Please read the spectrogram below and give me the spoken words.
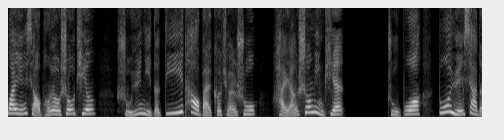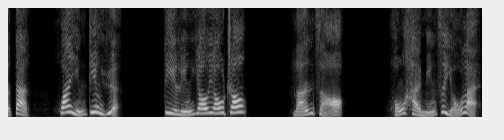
欢迎小朋友收听属于你的第一套百科全书《海洋生命篇》。主播多云下的蛋，欢迎订阅。第零幺幺章：蓝藻。红海名字由来，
